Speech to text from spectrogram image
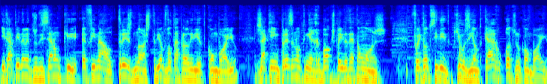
e rapidamente nos disseram que, afinal, três de nós teriam de voltar para a Líria de comboio, já que a empresa não tinha reboques para ir até tão longe. Foi então decidido que uns iam de carro, outros no comboio.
